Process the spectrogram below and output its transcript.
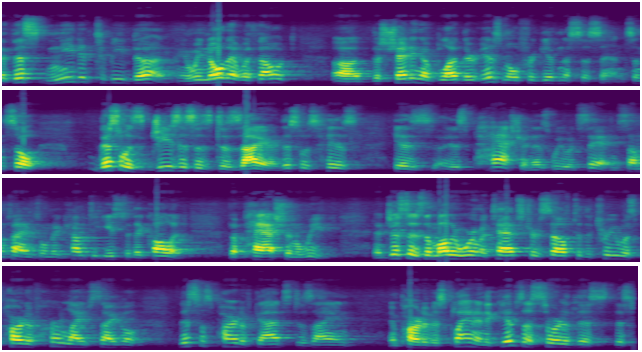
That this needed to be done. And we know that without uh, the shedding of blood, there is no forgiveness of sins. And so this was Jesus' desire. This was his, his, his passion, as we would say it. And sometimes when we come to Easter, they call it the Passion Week. And just as the mother worm attached herself to the tree was part of her life cycle, this was part of God's design and part of his plan. And it gives us sort of this, this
